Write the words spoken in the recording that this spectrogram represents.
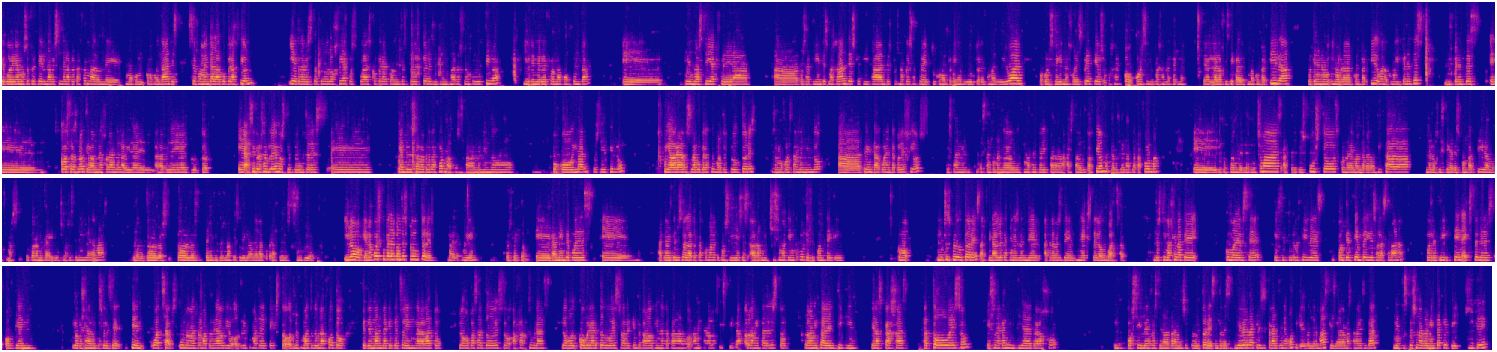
te podríamos ofrecer una versión de la plataforma donde, como, comentaba antes, se fomenta la cooperación y a través de esta tecnología pues puedas cooperar con otros productores de tu misma región productiva y vender de forma conjunta, eh, pudiendo así acceder a, a, pues, a clientes más grandes que quizá antes pues, no puedes hacer tú como pequeño productor de forma individual o conseguir mejores precios o, conseguir, por ejemplo, hacer la logística de forma compartida o tener un obrador compartido, bueno, como diferentes, diferentes eh, cosas ¿no? que van mejorando la vida del, la vida del productor. Eh, así, por ejemplo, vemos que productores eh, que antes de usar la plataforma pues estaban vendiendo poco y mal, por así decirlo, y ahora es la cooperación con otros productores pues a lo mejor están vendiendo a 30 a 40 colegios que están, están comprando de forma centralizada a esta agrupación a través de la plataforma eh, y pues pueden vender mucho más a precios justos, con una demanda garantizada, una logística que compartida, mucho más económica y mucho más sostenible además. Y bueno, todos los, todos los beneficios ¿no? que se derivan de la cooperación en ese sentido. Y luego, que no puedes cooperar con otros productores, vale, muy bien, perfecto. Eh, también te puedes eh, a través del uso de la plataforma lo que consigues es ahorrar muchísimo tiempo porque te cuente que como muchos productores al final lo que hacen es vender a través de un Excel o un WhatsApp. Entonces tú imagínate cómo debe ser que si tú recibes, ponte 100 pedidos a la semana, pues recibir 100 Exceles o 100, lo que generalmente suele ser, 100 WhatsApps, uno en formato de audio, otro en formato de texto, otro en formato de una foto que te manda, que te ha hecho ahí un garabato, luego pasar todo eso a facturas, luego cobrar todo eso, a ver quién te ha pagado, quién no te ha pagado, organizar la logística, organizar el stock, organizar el ticking de las cajas, o sea, todo eso es una cantidad de trabajo imposible de gestionar para muchos productores. Entonces, si tú de verdad quieres escalar tu negocio y quieres vender más, quieres llegar a más canales y tal, necesitas una herramienta que te quite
